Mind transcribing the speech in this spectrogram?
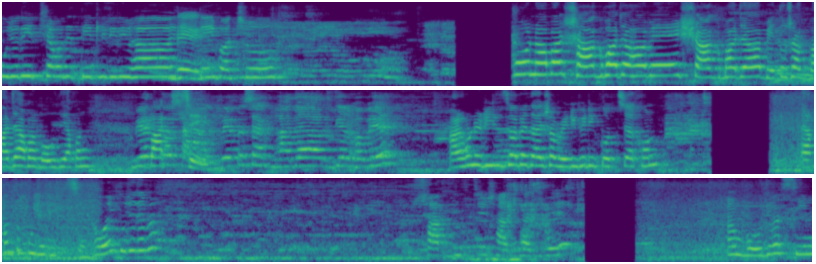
পুজো দিচ্ছে আমাদের তিতলি দিদি ভাই দেখ। দেখতেই পাচ্ছ। এখন আবার শাক ভাজা হবে। শাক ভাজা বেতো শাক ভাজা আমার বৌদি এখন পাচ্ছে। বেতো শাক ভাজা আজকের হবে। আর ওখানে রিলস হবে তাই সব রেডি ফেডি করছে এখন। এখন তো পুজো দিচ্ছে। ওই পুজো দেবে? শাক দিচ্ছে শাক ভাজবে আমার বৌদি আবার সিম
